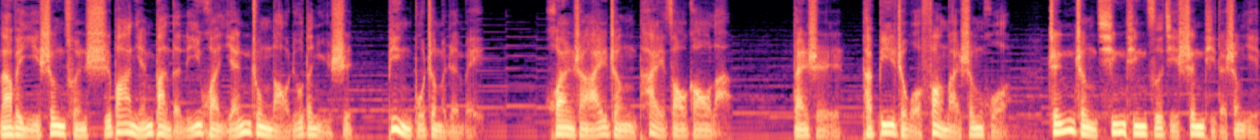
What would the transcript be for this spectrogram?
那位已生存十八年半的罹患严重脑瘤的女士，并不这么认为。患上癌症太糟糕了，但是她逼着我放慢生活，真正倾听自己身体的声音。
